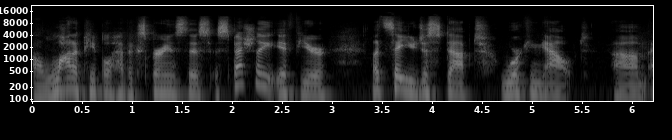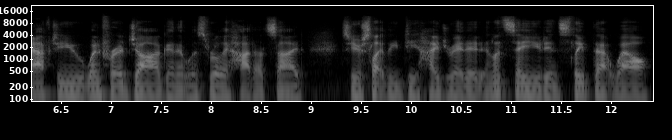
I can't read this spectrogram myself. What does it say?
A lot of people have experienced this, especially if you're, let's say you just stopped working out um, after you went for a jog and it was really hot outside, so you're slightly dehydrated, and let's say you didn't sleep that well,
